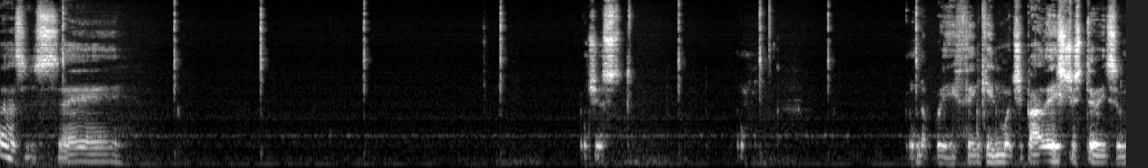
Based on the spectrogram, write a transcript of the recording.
let's just say just not really thinking much about this just doing some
